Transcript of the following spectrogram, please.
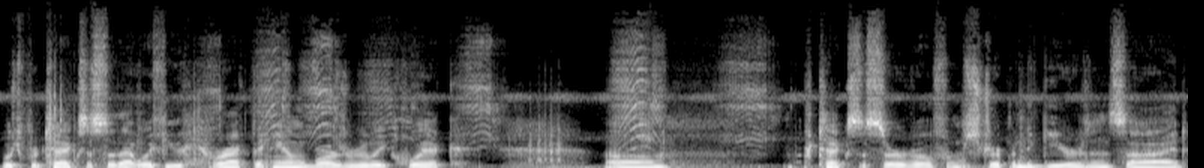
which protects us so that way if you rack the handlebars really quick, um, protects the servo from stripping the gears inside.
